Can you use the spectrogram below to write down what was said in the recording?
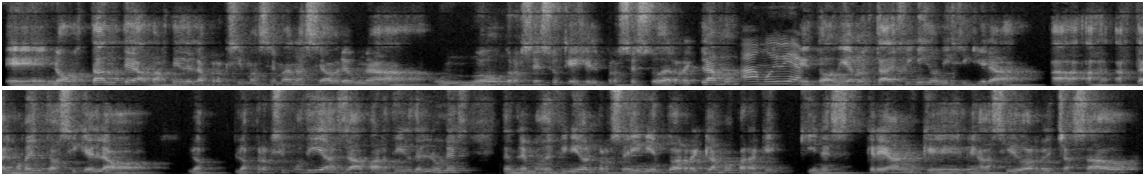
Eh, no obstante, a partir de la próxima semana se abre una, un nuevo proceso que es el proceso de reclamo. Ah, muy bien. todavía no está definido ni siquiera hasta el momento, así que los próximos días, ya a partir del lunes, tendremos definido el procedimiento de reclamo para que quienes crean que les ha sido rechazado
